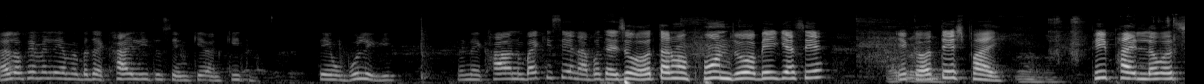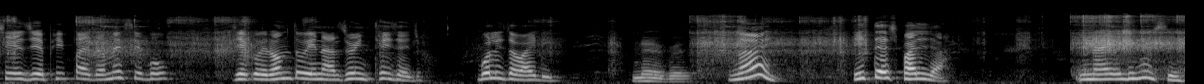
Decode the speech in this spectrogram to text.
હેલો ફેમિલી અમે બધા ખાઈ લીધું છે એમ કહેવાનું કીધું. તે હું ભૂલી ગઈ. અને ખાવાનું બાકી છે ને આ બધા જો અત્યારમાં ફોન જોવા બે ગયા છે. એક હતેશભાઈ. ફ્રી ફાયર લવર છે જે ફ્રી ફાયર રમે છે બહુ. જે કોઈ રમતું એના જોઈન થઈ જાય બોલી જાઓ આઈડી. નહીં ભાઈ. નહીં? હિતેશ ભાલ્યા. એના આઈડી શું છે?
